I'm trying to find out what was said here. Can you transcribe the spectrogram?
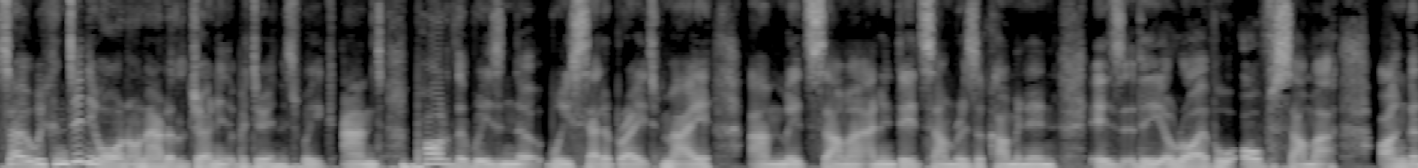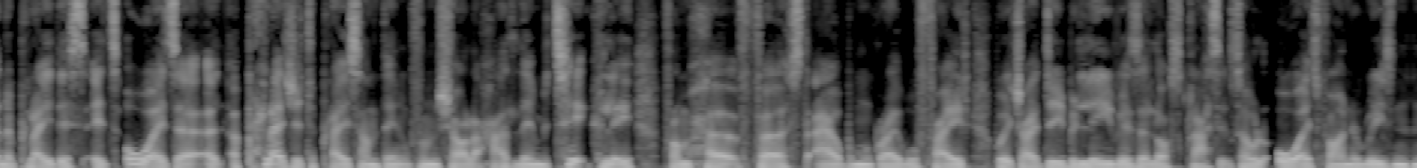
so we continue on on our little journey that we're doing this week, and part of the reason that we celebrate May and Midsummer, and indeed summers are coming in, is the arrival of summer. I'm going to play this. It's always a, a, a pleasure to play something from Charlotte Hatherley, particularly from her first album, Grey Will Fade, which I do believe is a lost classic. So I will always find a reason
